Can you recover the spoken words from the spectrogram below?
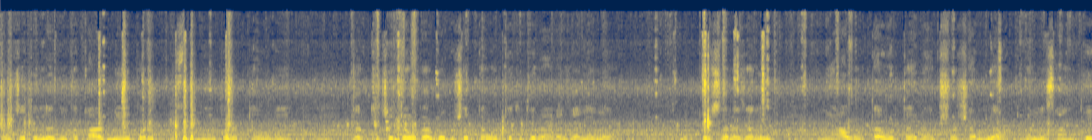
पाहिजे त्याला तिथं काढणे परत पुसणे परत ठेवणे तर किचनच्या ओटावर बघू शकता वरती किती राडा झालेला आहे. खूप पसारा झाला आणि आवडता आवडता आहे ना अक्षरशः मला. तुम्हाला सांगते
